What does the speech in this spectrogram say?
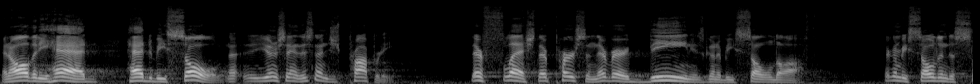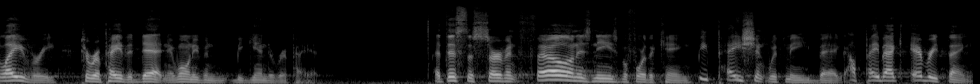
and all that he had had to be sold. Now, you understand, this is not just property. Their flesh, their person, their very being is going to be sold off. They're going to be sold into slavery to repay the debt, and it won't even begin to repay it. At this, the servant fell on his knees before the king. Be patient with me, he begged. I'll pay back everything.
